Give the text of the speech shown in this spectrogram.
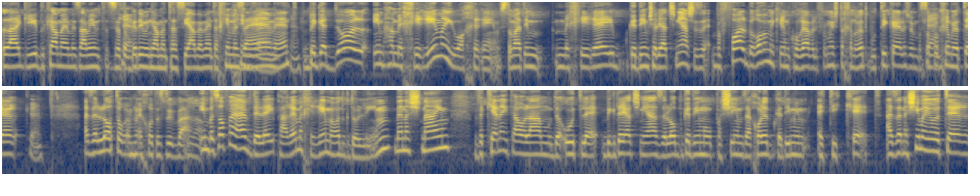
להגיד כמה הם מזהמים, תעשיית כן. הבגדים היא גם התעשייה באמת הכי מזהמת, מזהמת. כן. בגדול, אם המחירים היו אחרים, זאת אומרת, אם מחירי בגדים של יד שנייה, שזה בפועל ברוב המקרים קורה, אבל לפעמים יש את החנויות בוטיק האלה שהם בסוף כן. לוקחים יותר כן. אז זה לא תורם לאיכות הסביבה. לא. אם בסוף היה הבדלי פערי מחירים מאוד גדולים בין השניים, וכן הייתה עולה המודעות לבגדי יד שנייה, זה לא בגדים מעופשים, זה יכול להיות בגדים עם אתיקט. אז אנשים היו יותר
